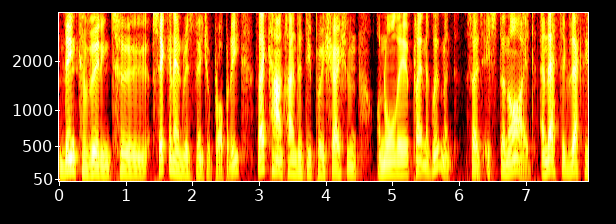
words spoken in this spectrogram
then converting to second-hand residential property, they can't claim the depreciation on all their plant and equipment. So it's, it's denied. And that's exactly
